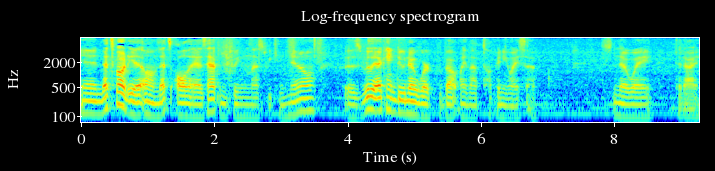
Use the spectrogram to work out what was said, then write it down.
And that's about it. Um, that's all that has happened between last week and now. Because really, I can't do no work without my laptop anyway, so there's no way that I.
